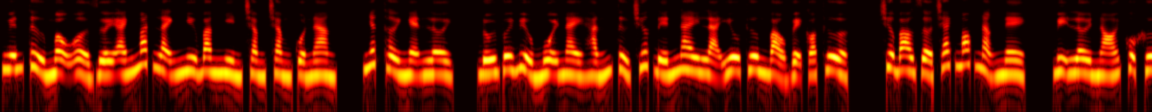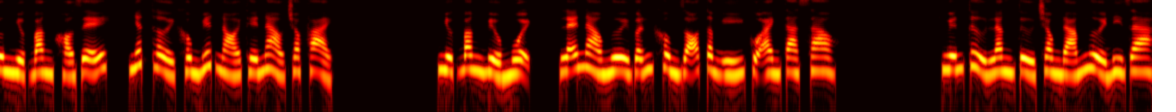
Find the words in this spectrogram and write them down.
Nguyễn Tử Mậu ở dưới ánh mắt lạnh như băng nhìn chằm chằm của nàng, nhất thời nghẹn lời, đối với biểu muội này hắn từ trước đến nay là yêu thương bảo vệ có thừa, chưa bao giờ trách móc nặng nề, bị lời nói của Khương Nhược Băng khó dễ, nhất thời không biết nói thế nào cho phải. Nhược Băng biểu muội, lẽ nào ngươi vẫn không rõ tâm ý của anh ta sao? Nguyễn Tử Lăng từ trong đám người đi ra,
